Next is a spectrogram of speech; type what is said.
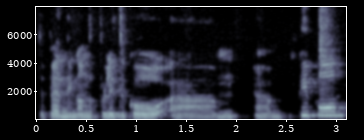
depending on the political um, um, people.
